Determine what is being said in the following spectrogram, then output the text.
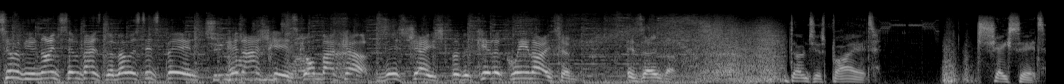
Two of you, 97 pounds, the lowest it's been. Hit Ashkey, it's gone back up. This chase for the Killer Queen item is over. Don't just buy it. Chase it.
